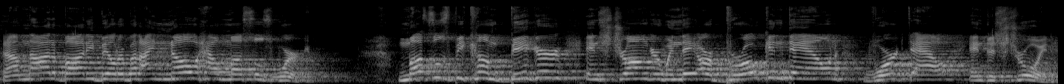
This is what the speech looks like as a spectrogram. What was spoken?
And I'm not a bodybuilder, but I know how muscles work. Muscles become bigger and stronger when they are broken down, worked out, and destroyed.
